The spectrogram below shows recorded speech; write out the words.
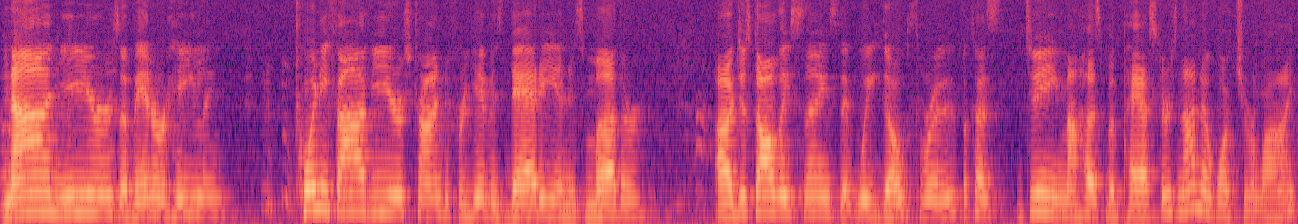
nine years of inner healing, 25 years trying to forgive his daddy and his mother. Uh, just all these things that we go through because Gene, my husband, pastors, and I know what you're like.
